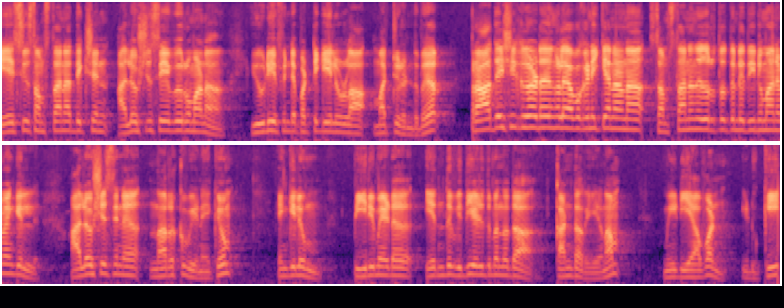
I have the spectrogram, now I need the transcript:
കെ എസ് യു സംസ്ഥാന അധ്യക്ഷൻ അലോഷ്യസ് സേവ്യറുമാണ് യു ഡി എഫിന്റെ പട്ടികയിലുള്ള മറ്റു രണ്ടുപേർ പ്രാദേശിക ഘടകങ്ങളെ അവഗണിക്കാനാണ് സംസ്ഥാന നേതൃത്വത്തിന്റെ തീരുമാനമെങ്കിൽ അലോഷ്യസിന് നറുക്കു വീണേക്കും. എങ്കിലും പീരുമേട് എന്ത് വിധിയെഴുതുമെന്നത് കണ്ടറിയണം. Media one Idukki.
